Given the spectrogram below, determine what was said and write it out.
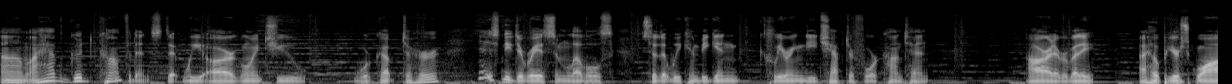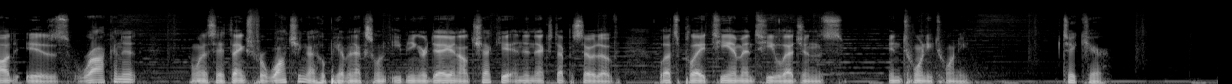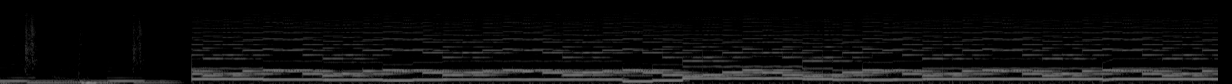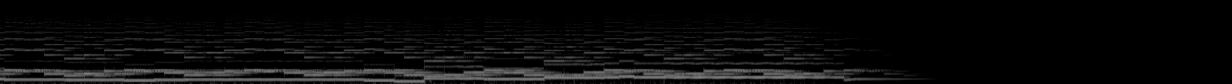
um, I have good confidence that we are going to work up to her. I just need to raise some levels so that we can begin clearing the Chapter 4 content. Alright, everybody. I hope your squad is rocking it. I want to say thanks for watching. I hope you have an excellent evening or day, and I'll check you in the next episode of Let's Play TMNT Legends in 2020. Take care.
